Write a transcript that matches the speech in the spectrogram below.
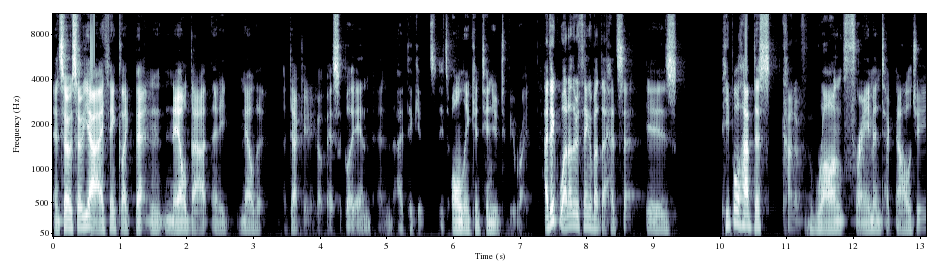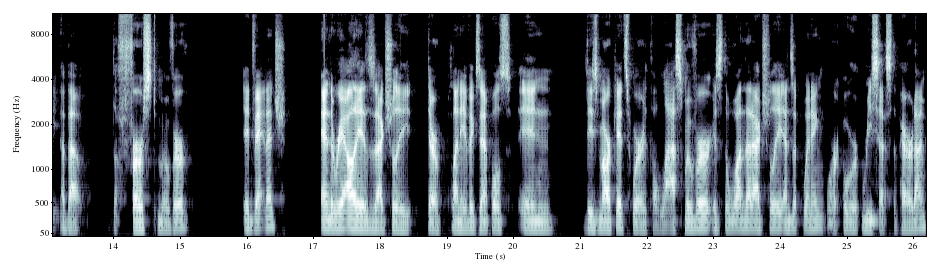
And so, so yeah, I think like Ben nailed that, and he nailed it decade ago, basically. And and I think it's it's only continued to be right. I think one other thing about the headset is people have this kind of wrong frame in technology about the first mover advantage, and the reality is actually there are plenty of examples in these markets where the last mover is the one that actually ends up winning or, or resets the paradigm.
